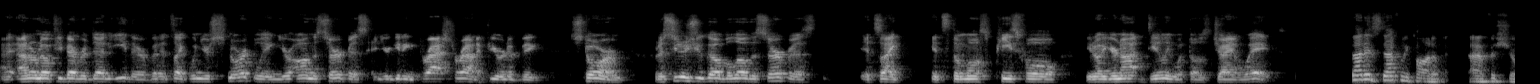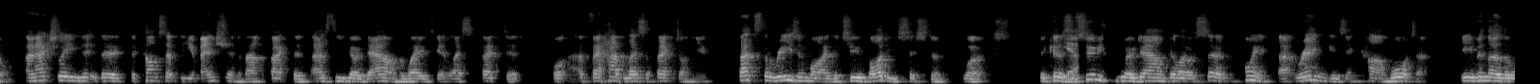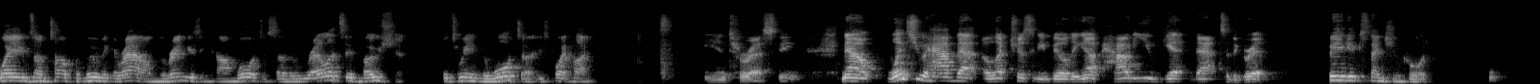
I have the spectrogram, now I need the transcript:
I, I, don't know if you've ever done either, but it's like when you're snorkeling, you're on the surface and you're getting thrashed around if you're in a big storm. But as soon as you go below the surface, it's like it's the most peaceful. You know, you're not dealing with those giant waves. That is definitely part of it, uh, for sure. And actually, the, the, the, concept that you mentioned about the fact that as you go down, the waves get less affected or have less effect on you. That's the reason why the two body system works. Because yeah. as soon as you go down below a certain point, that ring is in calm water. Even though the waves on top are moving around, the ring is in calm water. So the relative motion between the water is quite high. Interesting. Now, once you have that electricity building up, how do you get that to the grid? Big extension cord.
